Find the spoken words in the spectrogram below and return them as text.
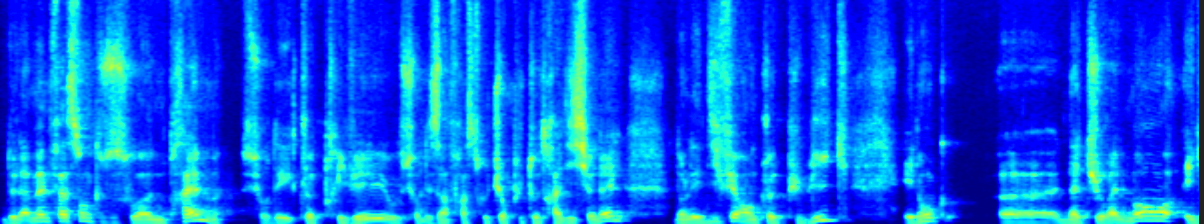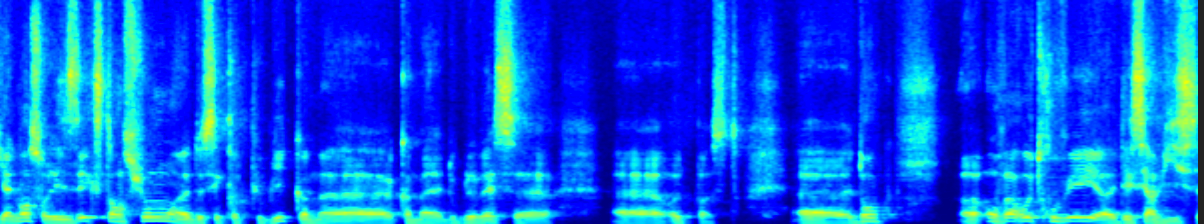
de la même façon que ce soit on-prem, sur des clouds privés ou sur des infrastructures plutôt traditionnelles, dans les différents clouds publics, et donc euh, naturellement également sur les extensions euh, de ces clouds publics comme, euh, comme AWS Outpost. donc, on va retrouver des services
